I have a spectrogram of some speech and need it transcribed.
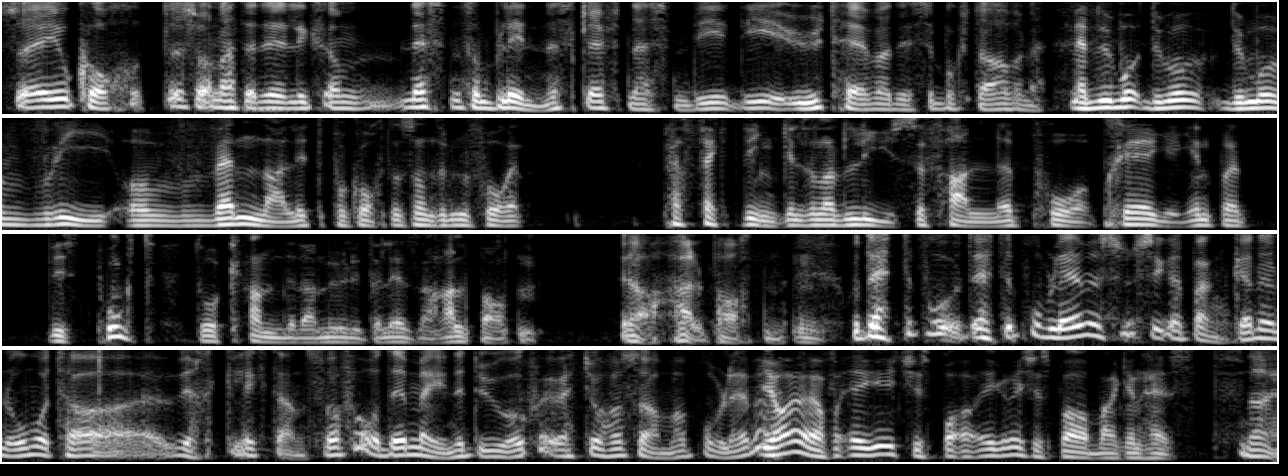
så er jo kortet sånn at det er liksom nesten som blindeskrift nesten. De, de uthever disse bokstavene. Men du må, du, må, du må vri og vende litt på kortet, sånn at du får en perfekt vinkel, sånn at lyset faller på pregingen på et visst punkt. Da kan det være mulig å lese halvparten. Ja, halvparten. Og dette, dette problemet syns jeg at bankene nå må ta virkelig ansvar for. Det mener du òg, for jeg vet du har samme problemet. Ja, ja, for jeg er ikke, spa- jeg er ikke Sparebanken Hest. Nei.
